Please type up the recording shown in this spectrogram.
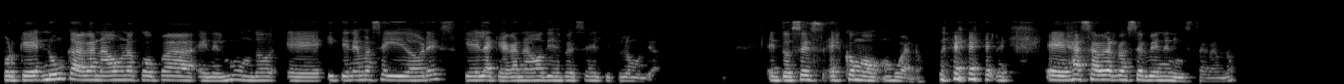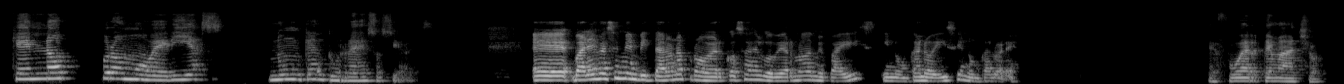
porque nunca ha ganado una copa en el mundo eh, y tiene más seguidores que la que ha ganado 10 veces el título mundial. Entonces es como, bueno, es a saberlo hacer bien en Instagram, ¿no? ¿Qué no promoverías nunca en tus redes sociales? Eh, varias veces me invitaron a promover cosas del gobierno de mi país y nunca lo hice y nunca lo haré. Qué fuerte, macho.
